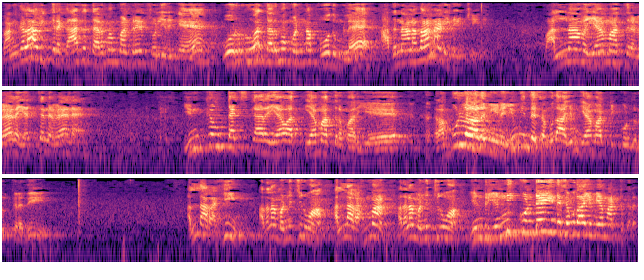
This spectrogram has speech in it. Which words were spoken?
பங்களா விற்கிற காசை தர்மம் பண்றேன்னு சொல்லியிருக்கேன். ஒரு ரூபா தர்மம் பண்ணா போதும்ல. அதனாலதான் நான் இதை செய்தேன். பல்லாம ஏமாத்துற வேலை எத்தனை வேலை? இன்கம் டாக்ஸ்கார ஏமாத்துற மாதிரியே ரபுல் ஆலமீனையும் இந்த சமுதாயம் ஏமாற்றிக் கொண்டிருக்கிறது. அல்லா ரஹீம் அதெல்லாம் மன்னிச்சிருவான். அல்லா ரஹ்மான் அதெல்லாம் மன்னிச்சிருவான் என்று எண்ணிக்கொண்டே இந்த சமுதாயம் ஏமாற்றுகிறது.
